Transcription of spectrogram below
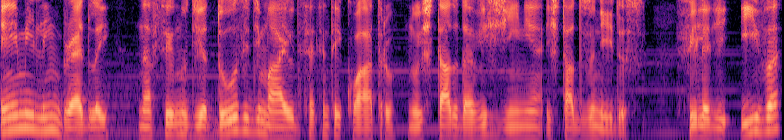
Amy Lynn Bradley nasceu no dia 12 de maio de 74, no estado da Virgínia, Estados Unidos, filha de Eva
